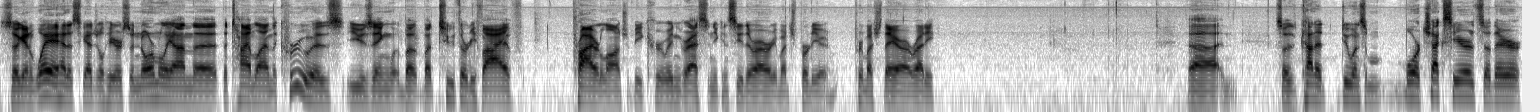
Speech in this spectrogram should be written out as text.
So again, way ahead of schedule here. So normally on the, the timeline the crew is using but about 2:35 prior to launch would be crew ingress, and you can see they're already much pretty pretty much there already. Uh, so kind of doing some more checks here. So they're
